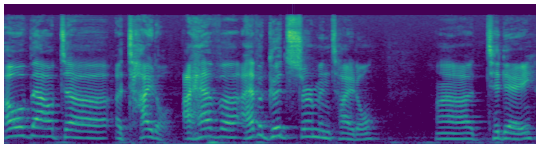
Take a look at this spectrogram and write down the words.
How about uh, a title? I have a, I have a good sermon title uh, today.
